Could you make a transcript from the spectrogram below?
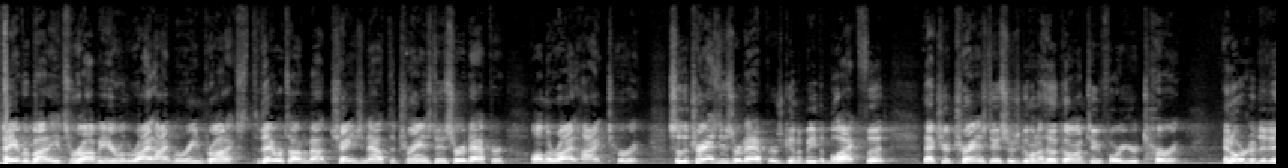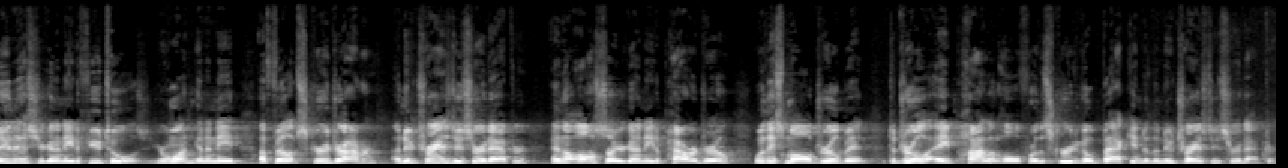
Hey everybody, it's Robbie here with Rite-Hite Marine Products. Today we're talking about changing out the transducer adapter on the Rite-Hite turret. So the transducer adapter is going to be the black foot that your transducer is going to hook onto for your turret. In order to do this, you're going to need a few tools. You're one going to need a Phillips screwdriver, a new transducer adapter, and also you're going to need a power drill with a small drill bit to drill a pilot hole for the screw to go back into the new transducer adapter.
